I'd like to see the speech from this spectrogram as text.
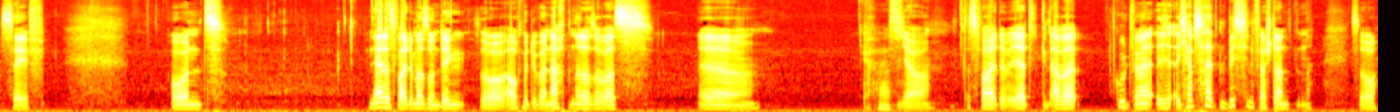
safe. Und, ja, das war halt immer so ein Ding, so, auch mit Übernachten oder sowas, äh, Krass. Ja, das war halt, ja, aber gut, wenn man, ich, ich habe es halt ein bisschen verstanden. So.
